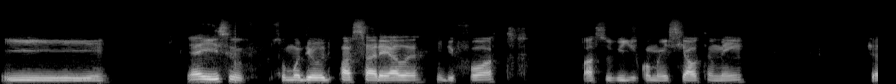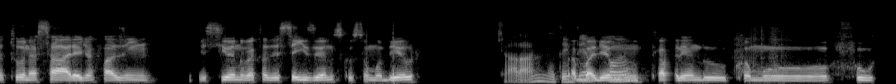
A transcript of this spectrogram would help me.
E é isso, sou modelo de passarela e de foto, faço vídeo comercial também. Já estou nessa área já fazem, esse ano vai fazer seis anos que eu sou modelo. Caralho, já tem trabalhando, tempo. Trabalhando como full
